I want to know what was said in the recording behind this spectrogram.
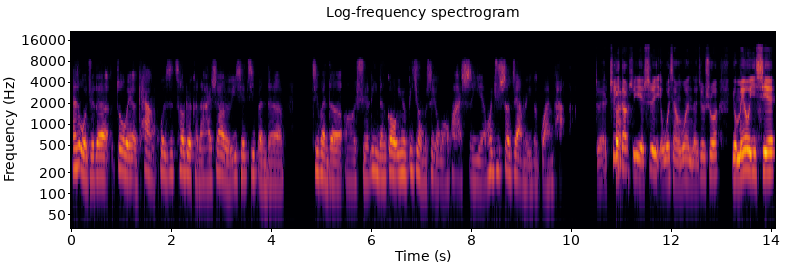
但是我觉得，作为 account 或者是策略，可能还是要有一些基本的、基本的呃学历，能够，因为毕竟我们是有文化事业，会去设这样的一个关卡对，这个倒是也是我想问的，就是说有没有一些。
